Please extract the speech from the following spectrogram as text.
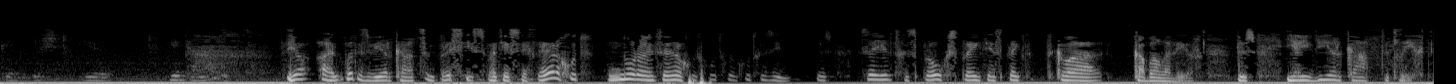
okay, dus je, je kaart ja, en wat is weerkaatsen? Precies, wat je zegt. Erg goed. Nora heeft erg goed, goed, goed gezien. Dus zij heeft gesproken, spreekt en spreekt qua Kabbalah leer. Dus jij weerkaatst het licht.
